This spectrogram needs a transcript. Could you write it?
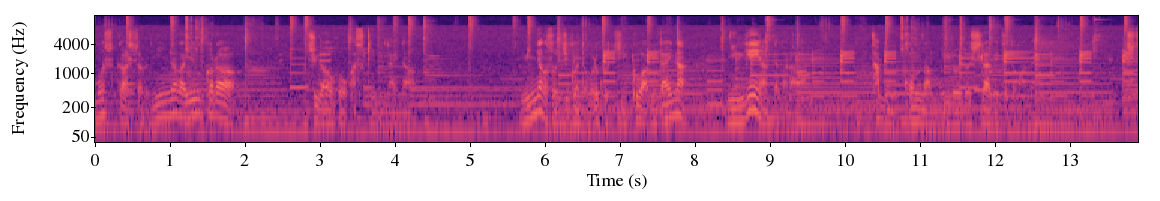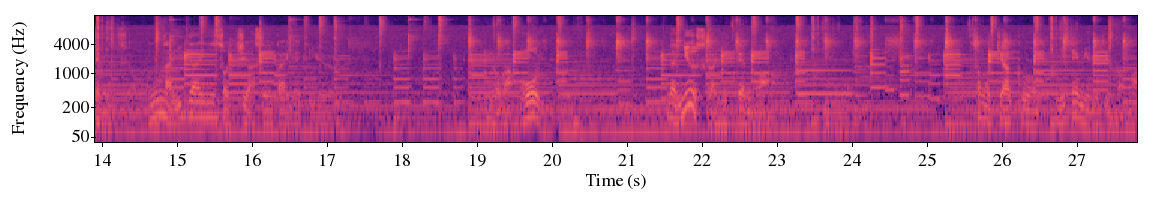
もしかしたらみんなが言うから違う方が好きみたいな。みんながそっち行くんやったら俺こっち行くわみたいな人間やったから多分こんなんもいろいろ調べてとかねしてるんですよそんな意外にそっちが正解でっていうのが多い。だニュースが言ってるのはその逆を見てみるというかま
